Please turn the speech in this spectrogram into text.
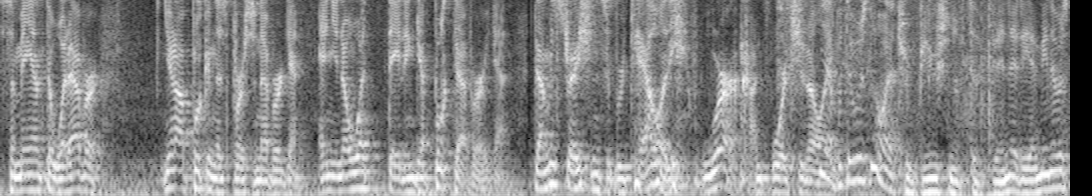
Samantha, whatever, you're not booking this person ever again. And you know what? They didn't get booked ever again demonstrations of brutality work, unfortunately. Yeah, but there was no attribution of divinity. I mean, there was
